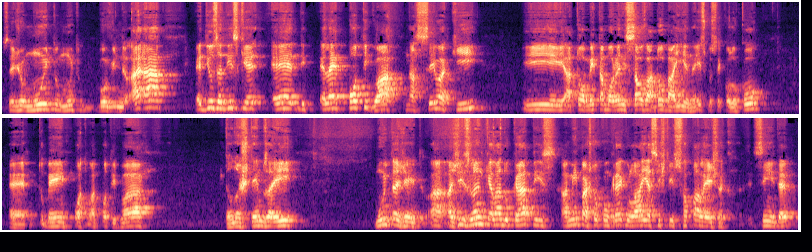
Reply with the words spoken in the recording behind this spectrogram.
sejam muito, muito bem-vindos. A, a Edilza disse que é, é de, ela é potiguar, nasceu aqui e atualmente está morando em Salvador, Bahia, não é isso que você colocou? É, muito bem, Potiguar, então, nós temos aí muita gente. A, Gislane, que é lá do Crato, diz: A mim, pastor, congrego lá e assisti sua palestra. Sim, deve,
